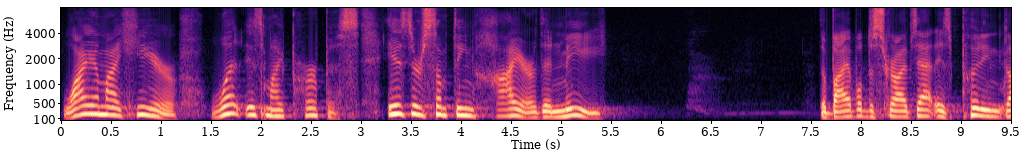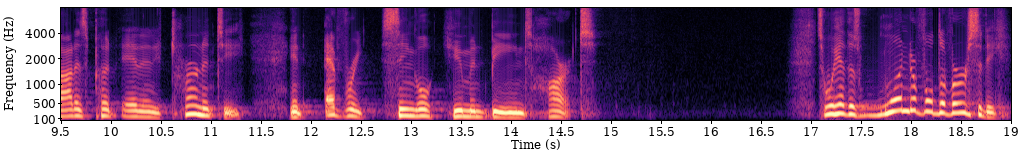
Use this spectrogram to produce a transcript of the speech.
Why am I here? What is my purpose? Is there something higher than me? The Bible describes that as putting, God has put an eternity in every single human being's heart. So we have this wonderful diversity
